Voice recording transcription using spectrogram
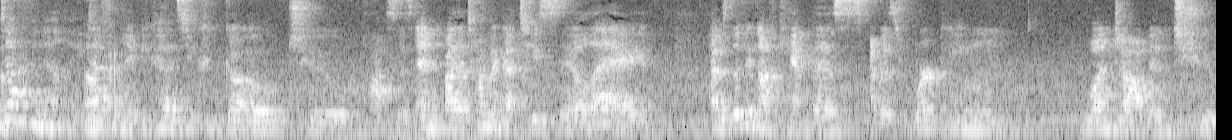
definitely, Okay. definitely, because you could go to classes. And by the time I got to UCLA, I was living off campus. I was working one job and two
